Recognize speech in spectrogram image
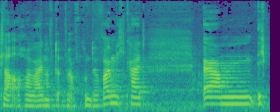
klar auch allein auf der, aufgrund der Räumlichkeit. Ähm, ich,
